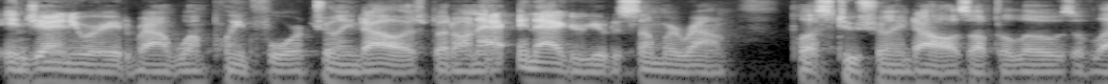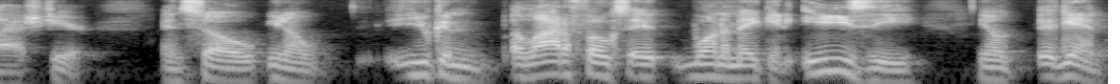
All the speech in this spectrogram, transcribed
in January at around 1.4 trillion dollars, but on a- in aggregate, it was somewhere around plus two trillion dollars off the lows of last year. And so, you know, you can a lot of folks want to make it easy you know, again,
